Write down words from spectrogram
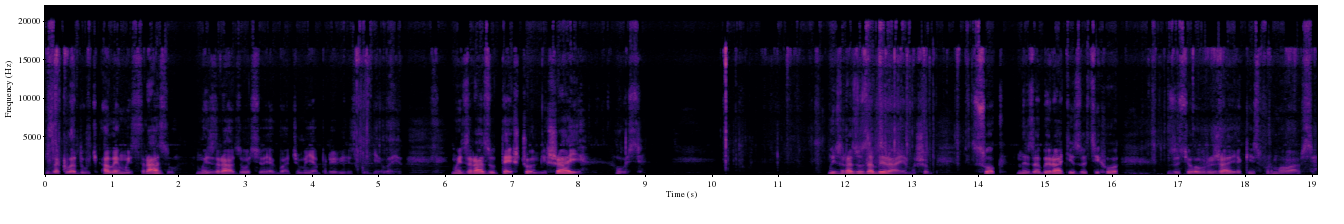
закладуть. Але ми зразу, ми зразу, ось як бачимо, я прирізку ділаю. Ми зразу те, що мішає, ось. Ми зразу забираємо, щоб сок не забирати з оцього, з цього врожаю, який сформувався.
